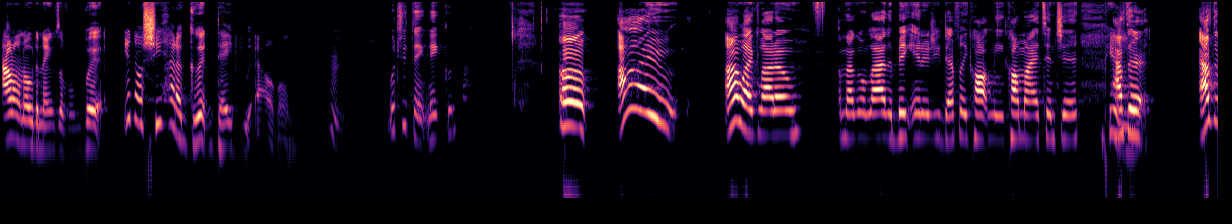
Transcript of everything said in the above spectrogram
I don't know the names of them. But you know, she had a good debut album. what you think, Nika? Um, I I like Latto. I'm not gonna lie. The big energy definitely caught me, caught my attention. Period. After after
